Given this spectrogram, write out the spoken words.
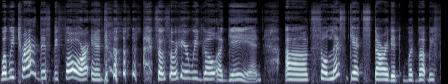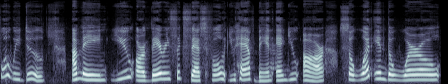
Well, we tried this before, and so so here we go again. Uh, so let's get started. But but before we do, I mean, you are very successful. You have been, and you are. So, what in the world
